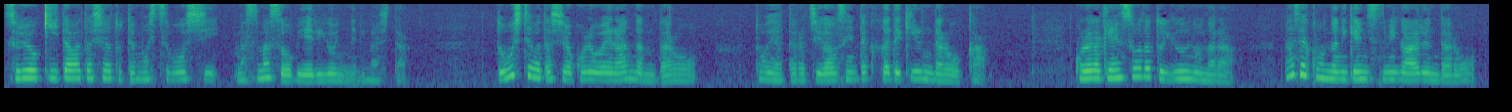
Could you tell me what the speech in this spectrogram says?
それを聞いた私はとても失望しますます怯えるようになりました。どうして私はこれを選んだのだろうどうやったら違う選択ができるんだろうか。これが幻想だというのならなぜこんなに現実味があるんだろう。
